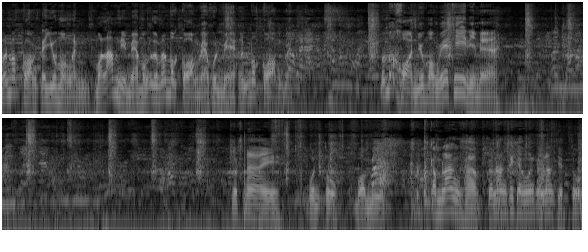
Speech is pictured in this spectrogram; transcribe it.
มันมากล่องแต่อยู่หม่องกันหมอลำนี่แหม่หม่องอื่นมันบ่กล่องแหม่คุณแหม่มันบ่กล่องแหม่มันมาขอนอยู่หม่องเวทีนี่แหม่รถนายฝนตกบ่มีกำลังครับกำลังคือจังมันกำลังเจะตก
